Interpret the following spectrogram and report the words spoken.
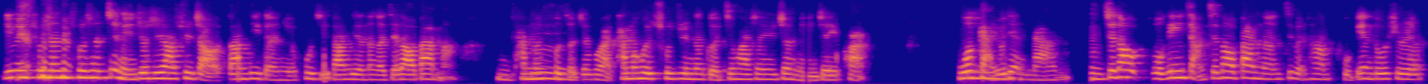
因为出生 出生证明就是要去找当地的你户籍当地的那个街道办嘛。嗯，他们负责这块，他们会出具那个计划生育证明这一块儿，我改有点难。嗯，街道，我跟你讲，街道办呢，基本上普遍都是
